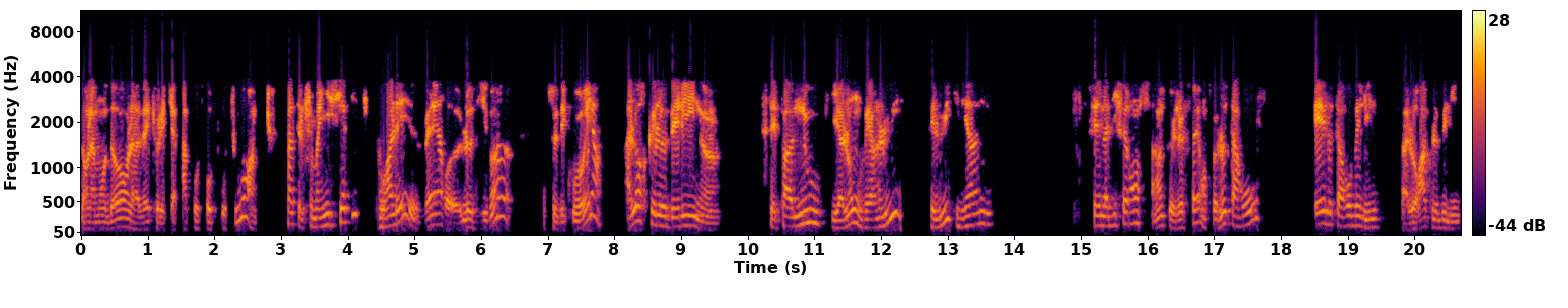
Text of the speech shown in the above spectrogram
dans la mandorle avec les quatre apôtres autour. Ça, c'est le chemin initiatique pour aller vers euh, le divin, pour se découvrir. Alors que le Béline, c'est pas nous qui allons vers lui, c'est lui qui vient à nous. C'est la différence hein, que je fais entre le tarot et le tarot Béline, enfin, l'oracle Béline.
